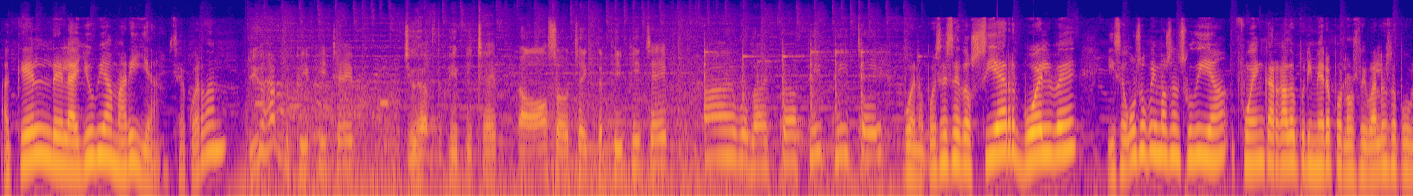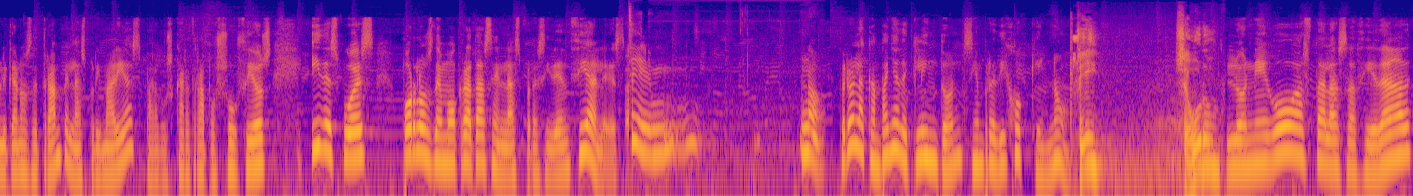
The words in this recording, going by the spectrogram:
Aquel de la lluvia amarilla, ¿se acuerdan? Do you have the PP tape? I'll also take the PP tape. I would like the PP tape. Bueno, pues ese dossier vuelve y según supimos en su día, fue encargado primero por los rivales republicanos de Trump en las primarias para buscar trapos sucios y después por los demócratas en las presidenciales. Sí. No. Pero la campaña de Clinton siempre dijo que no. Sí, ¿Seguro? Lo negó hasta la saciedad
